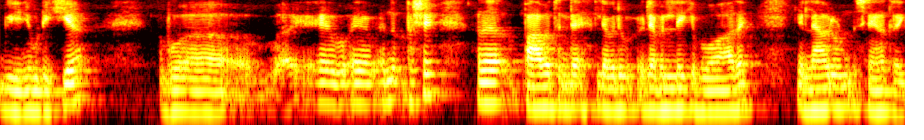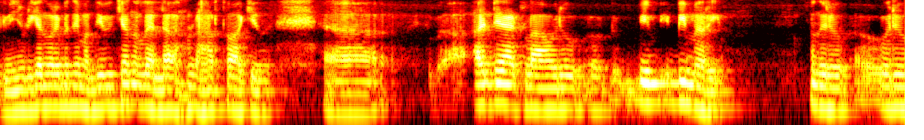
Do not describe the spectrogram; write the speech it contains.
വീഞ്ഞു കുടിക്കുക എന്ന് പക്ഷേ അത് പാപത്തിന്റെ ലെവൽ ലെവലിലേക്ക് പോകാതെ എല്ലാവരും സ്നേഹത്തിലേക്ക്. വീഞ്ഞു കുടിക്കുക എന്ന് പറയുമ്പോഴത്തേക്കും മദ്യപിക്കുക എന്നുള്ളതല്ല നമ്മൾ അർത്ഥമാക്കിയത്. അതിന്റെ ആയിട്ടുള്ള ആ ഒരു ബിമറി എന്നൊരു ഒരു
